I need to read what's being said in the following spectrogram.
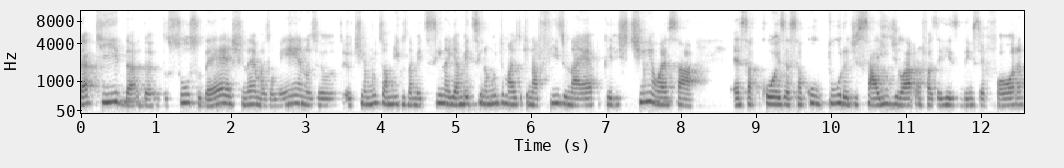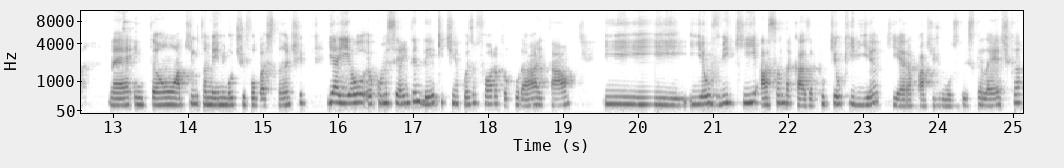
daqui, da, da, do sul, sudeste, né, mais ou menos. Eu, eu tinha muitos amigos na medicina, e a medicina, muito mais do que na físio na época, eles tinham essa, essa coisa, essa cultura de sair de lá para fazer residência fora. Né? Então, aquilo também me motivou bastante. E aí eu, eu comecei a entender que tinha coisa fora, procurar e tal. E, e eu vi que a Santa Casa, porque eu queria, que era a parte de músculo esquelética,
